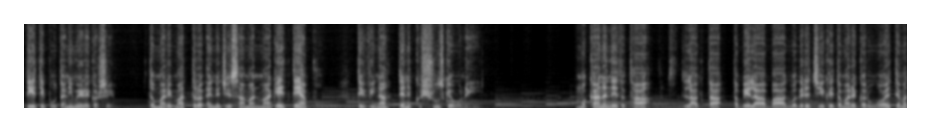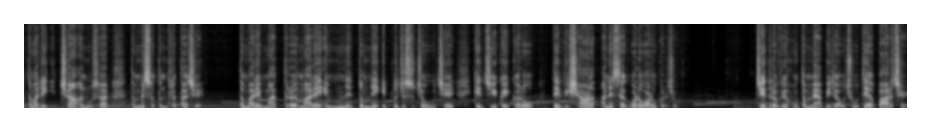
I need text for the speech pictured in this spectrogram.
તે તે પોતાની મેળે કરશે. તમારે માત્ર એને જે સામાન માગે તે આપવું. તે વિના તેને કશું જ કહેવું નહીં. મકાનને તથા લાગતા તબેલા, બાગ વગેરે જે કંઈ તમારે કરવું હોય, તેમાં તમારી ઈચ્છા અનુસાર તમને સ્વતંત્રતા છે. તમારે માત્ર, મારે એમને, તમને એટલું જ સૂચવવું છે કે જે કંઈ કરો, તે વિશાળ અને સગવડવાળું કરજો. જે દ્રવ્ય હું તમને આપી જાઉં છું, તે અપાર છે.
